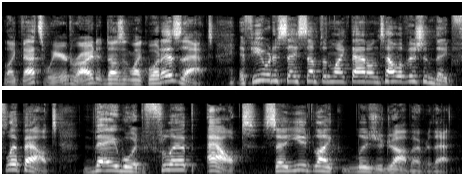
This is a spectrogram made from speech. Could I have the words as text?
like, that's weird, right? It doesn't, like, what is that? If you were to say something like that on television, they'd flip out. They would flip out. So you'd, like, lose your job over that.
